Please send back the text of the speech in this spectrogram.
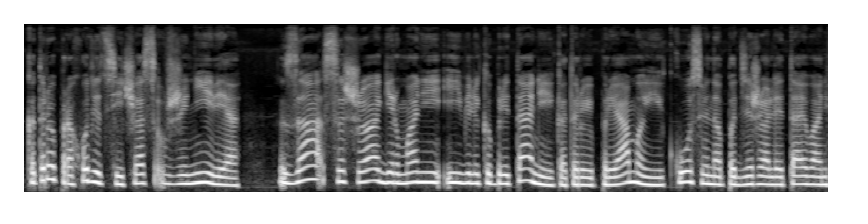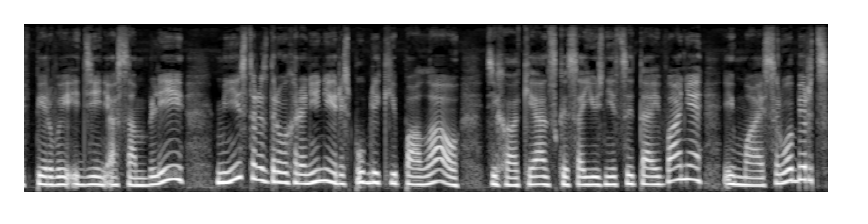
которая проходит сейчас в Женеве. За США, Германией и Великобританией, которые прямо и косвенно поддержали Тайвань в первый день ассамблеи, министр здравоохранения Республики Палау, Тихоокеанской союзницы Тайваня и Майс Робертс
